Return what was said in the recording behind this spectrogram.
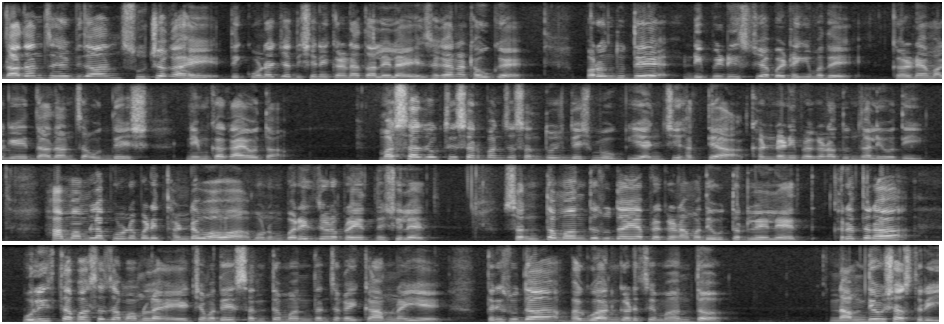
दादांचं हे विधान सूचक आहे ते कोणाच्या दिशेने करण्यात आलेलं आहे हे सगळ्यांना ठाऊक आहे. परंतु ते डी पी डी सीच्या बैठकीमध्ये करण्यामागे दादांचा उद्देश नेमका काय होता? मस्साजोगचे सरपंच संतोष देशमुख यांची हत्या खंडणी प्रकरणातून झाली होती. हा मामला पूर्णपणे थंड व्हावा म्हणून बरेच जण प्रयत्नशील आहेत. संत महंतसुद्धा या प्रकरणामध्ये उतरलेले आहेत. खरं तर हा पोलीस तपासाचा मामला आहे. याच्यामध्ये संत महंतांचं काही काम नाही आहे तरीसुद्धा भगवानगडचे महंत नामदेव शास्त्री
